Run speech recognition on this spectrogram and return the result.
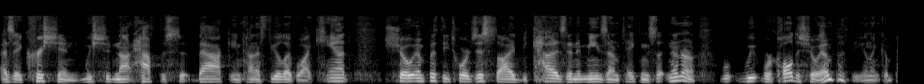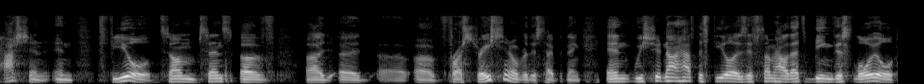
as a Christian, we should not have to sit back and kind of feel like, well, I can't show empathy towards this side because and it means I'm taking. No, no, no. We, are called to show empathy and compassion and feel some sense of uh, uh, uh, frustration over this type of thing. And we should not have to feel as if somehow that's being disloyal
